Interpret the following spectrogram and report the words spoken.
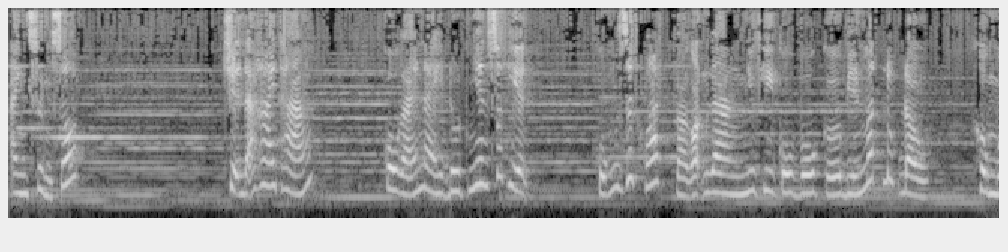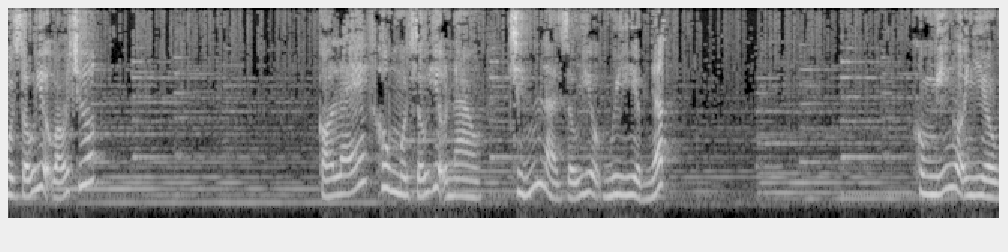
anh sừng sốt Chuyện đã hai tháng, cô gái này đột nhiên xuất hiện, cũng dứt khoát và gọn gàng như khi cô vô cớ biến mất lúc đầu, không một dấu hiệu báo trước. Có lẽ không một dấu hiệu nào chính là dấu hiệu nguy hiểm nhất. Không nghĩ ngợi nhiều,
